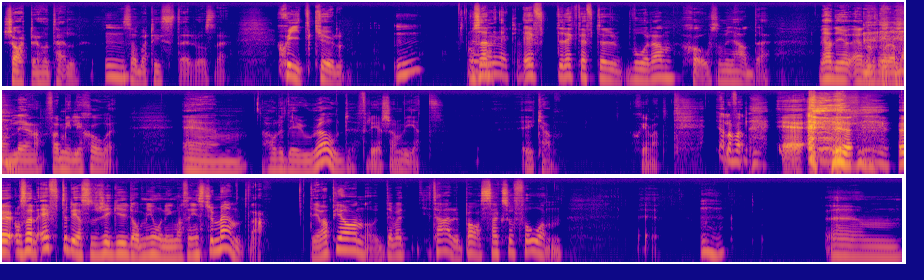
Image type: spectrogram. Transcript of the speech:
charterhotell Mm. som artister och sådär. Skitkul! Mm. Och sen efter, direkt efter våran show som vi hade Vi hade ju en av våra vanliga familjeshower ehm, Holiday Road för er som vet eh, Kan schemat I alla fall Eh, eh, Och sen efter det så riggar ju de i ordning massa instrument va Det var piano, det var gitarr, bas, saxofon Mm. Ehm,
